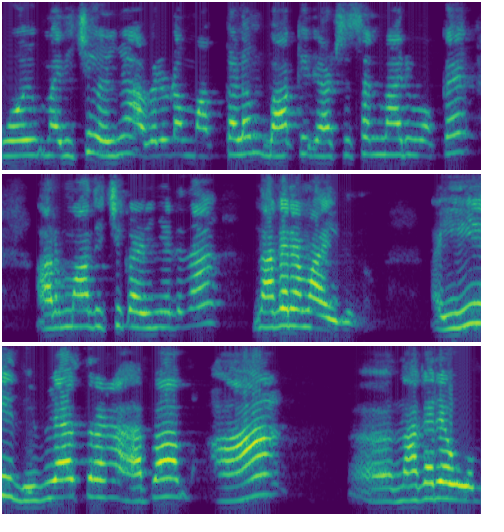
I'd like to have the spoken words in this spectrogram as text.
പോയി മരിച്ചു കഴിഞ്ഞു. അവരുടെ മക്കളും ബാക്കി രാക്ഷസന്മാരും ഒക്കെ അർമാദിച്ചു കഴിഞ്ഞിരുന്ന നഗരമായിരുന്നു. ഈ ദിവ്യാസ്ത്ര അപ്പൊ ആ നഗരവും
